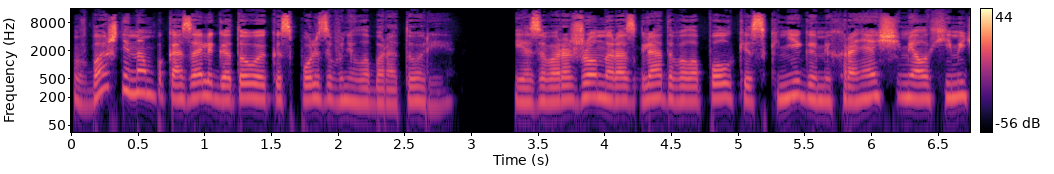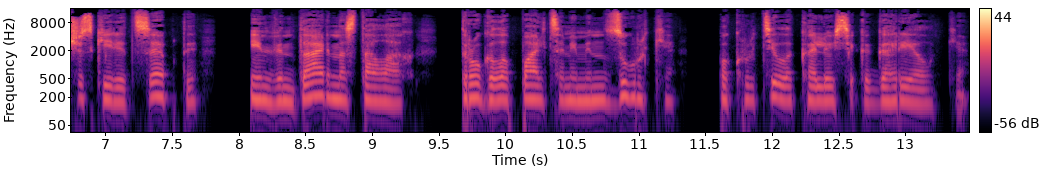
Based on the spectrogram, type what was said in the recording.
В башне нам показали готовые к использованию лаборатории. Я завороженно разглядывала полки с книгами, хранящими алхимические рецепты, инвентарь на столах, трогала пальцами мензурки, покрутила колесико горелки.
